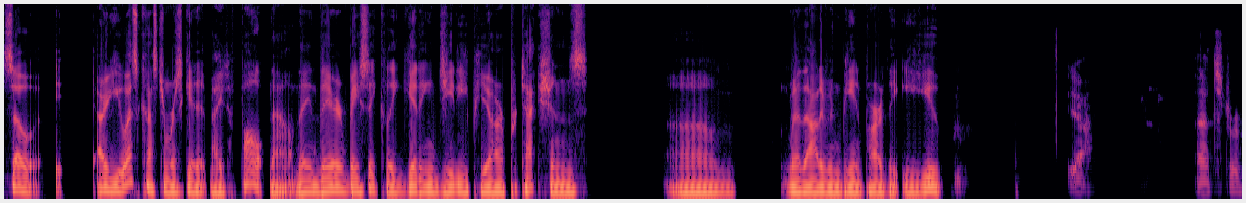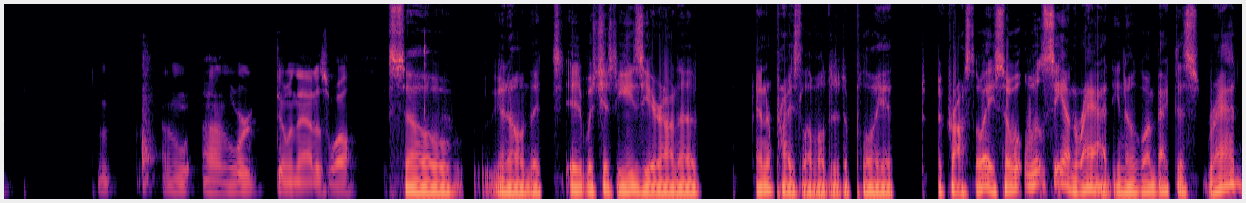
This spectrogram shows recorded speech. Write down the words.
so our U.S. customers get it by default now. They they're basically getting GDPR protections um, without even being part of the EU. Yeah, that's true. And uh, we're doing that as well. So you know that it was just easier on a enterprise level to deploy it across the way. So we'll, we'll see on Rad. You know, going back to this Rad,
